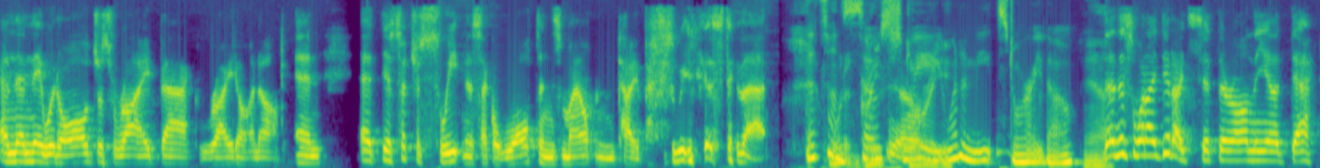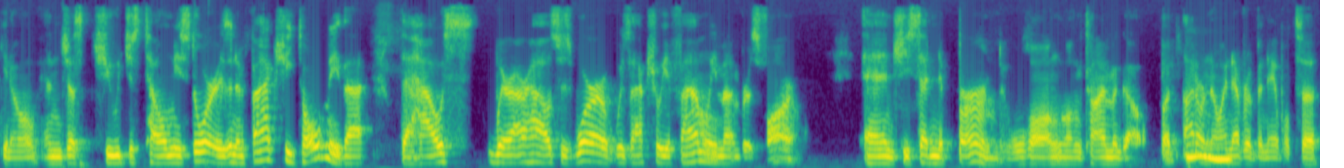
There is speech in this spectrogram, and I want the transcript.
And then they would all just ride back right on up. And there's such a sweetness, like a Walton's Mountain type sweetness to that. That sounds so sweet. What a neat story, though. Yeah. Then this is what I did. I'd sit there on the uh, deck, you know, and just she would just tell me stories. And in fact, she told me that the house where our houses were was actually a family member's farm and she said and it burned a long, long time ago. But I don't know. I hmm. never been able to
